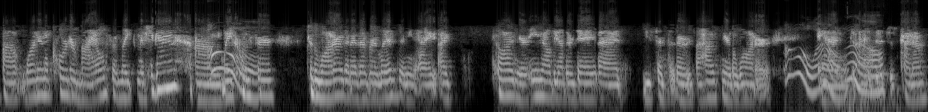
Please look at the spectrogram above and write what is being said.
about one and a quarter mile from Lake Michigan, um, way Oh. closer to the water than I've ever lived. I mean, I, I saw in your email the other day that you said that there was a house near the water, Oh wow. and wow. uh, it just kind of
